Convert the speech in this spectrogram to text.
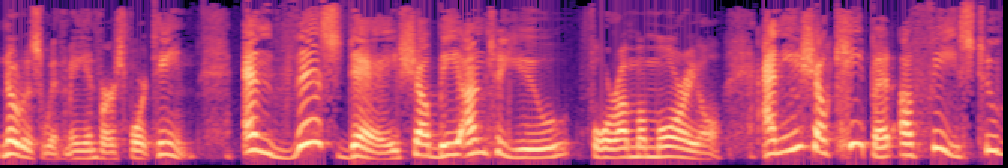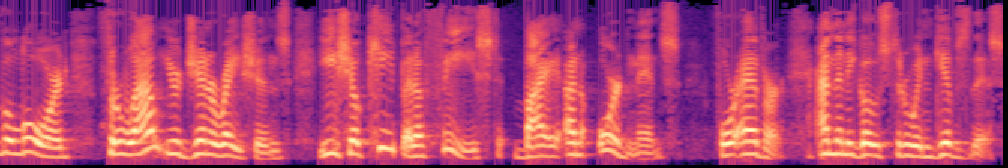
Notice with me in verse 14. And this day shall be unto you for a memorial, and ye shall keep it a feast to the Lord throughout your generations. Ye shall keep it a feast by an ordinance forever. And then he goes through and gives this.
